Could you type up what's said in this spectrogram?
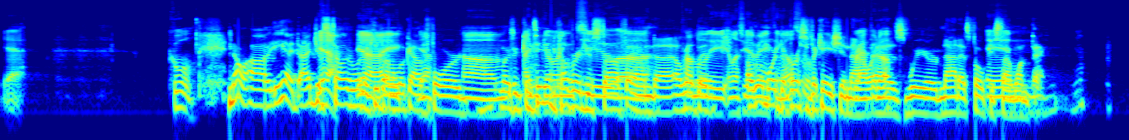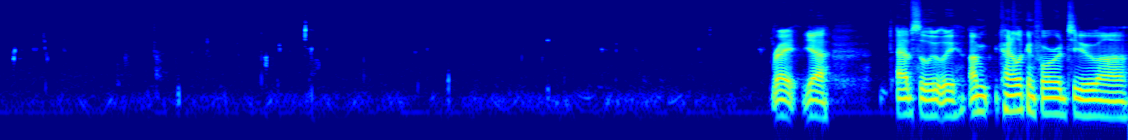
yeah. Cool. No, uh, yeah, I just Yeah, tell everyone yeah, to keep on the lookout yeah. for Um, continued coverage and to, stuff, uh, and uh, a little bit, unless you a have little more anything else, we'll diversification now, wrap it up. as we're not as focused on one thing. Right. Yeah. Absolutely. I'm kind of looking forward to uh,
